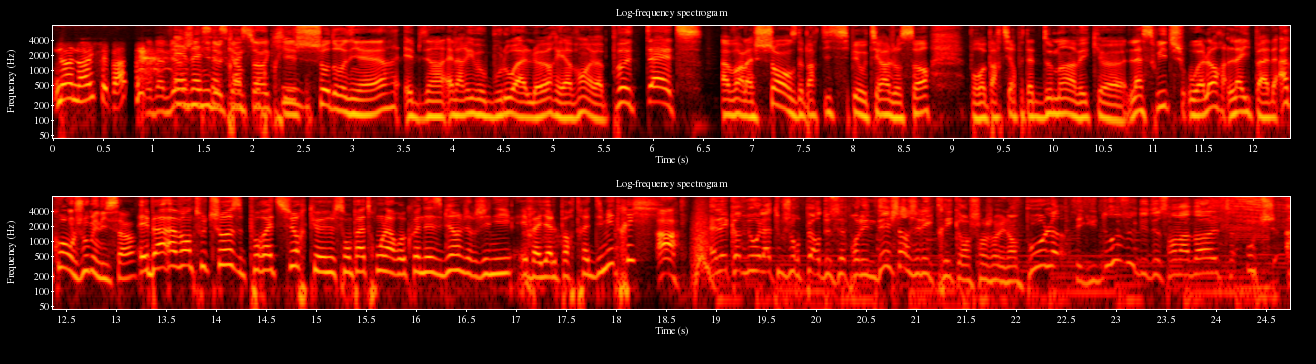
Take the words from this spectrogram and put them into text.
Non, non, il sait pas. Eh ben, Virginie ben, ça de Quintin qui est chaudronnière, eh bien elle arrive au boulot à l'heure et avant elle va peut-être avoir la chance de participer au tirage au sort pour repartir peut-être demain avec euh, la Switch ou alors l'iPad. À quoi on joue, Mélissa? Et bah avant toute chose, pour être sûr que son patron la reconnaisse bien, Virginie, et bah il y a le portrait de Dimitri. Ah Elle est comme nous, elle a toujours peur de se prendre une décharge électrique en changeant une ampoule. C'est du 12 ou du 220 volts Ouch, ah,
